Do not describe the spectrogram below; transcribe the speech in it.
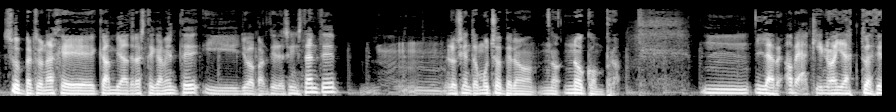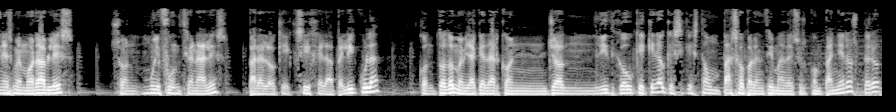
su personaje cambia drásticamente y yo a partir de ese instante mm, lo siento mucho, pero no, no compro. Mm, aquí no hay actuaciones memorables, son muy funcionales para lo que exige la película. Con todo, me voy a quedar con John Lithgow, que creo que sí que está un paso por encima de sus compañeros, pero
